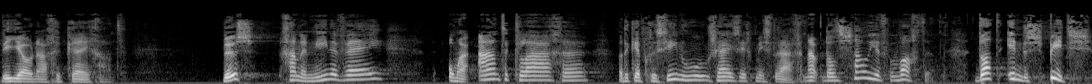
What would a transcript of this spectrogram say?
die Jona gekregen had. Dus ga naar Nineveh om haar aan te klagen, want ik heb gezien hoe zij zich misdragen. Nou, dan zou je verwachten dat in de speech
